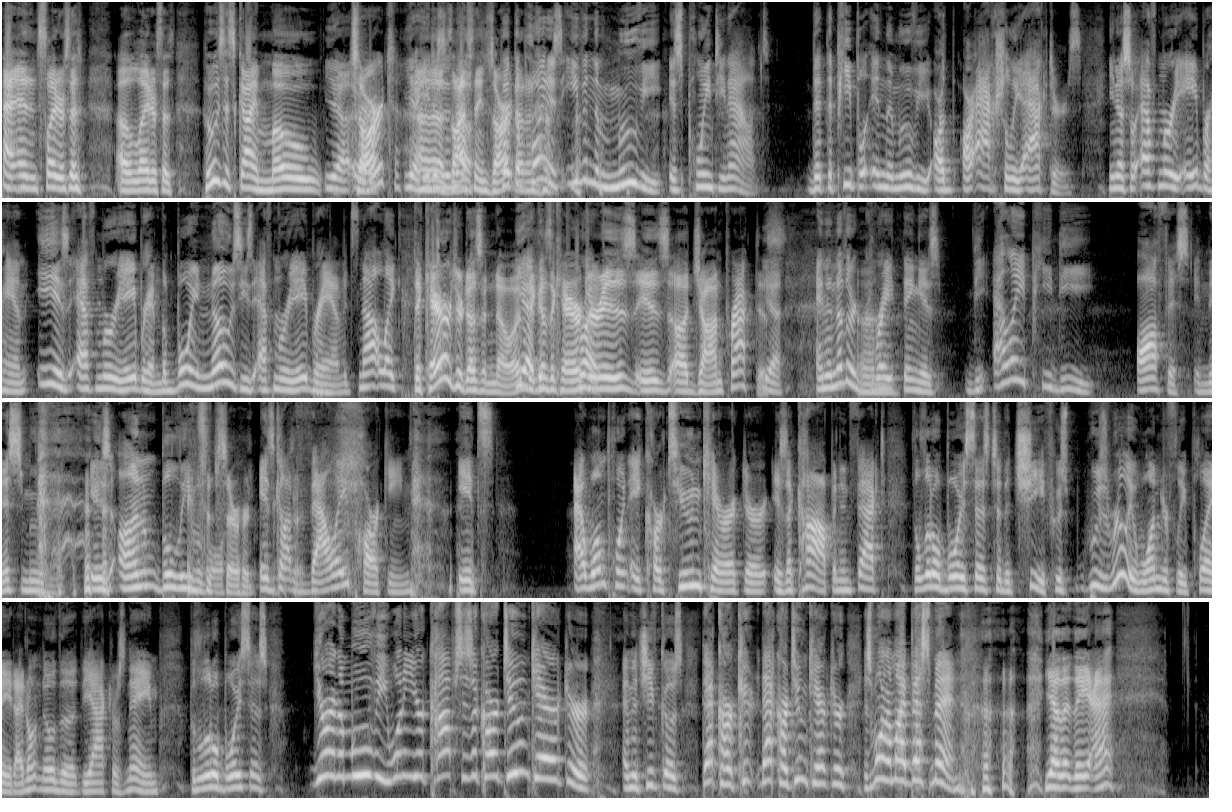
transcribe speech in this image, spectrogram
And, Slater says uh, later says, "Who's this guy Mo Yeah, or- Zart? Yeah, he Uh, doesn't his last name's Zart. But the point know. is, even the movie is pointing out that the people in the movie are are actually actors. You know, so F. Murray Abraham is F. Murray Abraham. The boy knows he's F. Murray Abraham. It's not like the character doesn't know it Yeah, because the the- character right. is is uh, John Practice. yeah. And another Um, great thing is the LAPD office in this movie is unbelievable. It's absurd. It's got valet parking. It's at one point a cartoon character is a cop, and in fact, the little boy says to the chief, who's who's really wonderfully played. I don't know the the actor's name, but the little boy says. You're in a movie. One of your cops is a cartoon character, and the chief goes, "That car- that cartoon character is one of my best men." yeah. They, they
